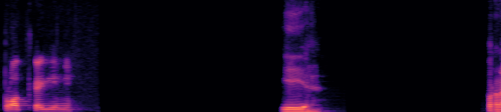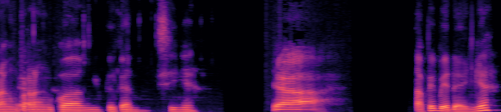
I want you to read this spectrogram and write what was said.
Plot kayak gini. Iya. Perang-perang doang gitu kan isinya. Ya, Tapi bedanya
